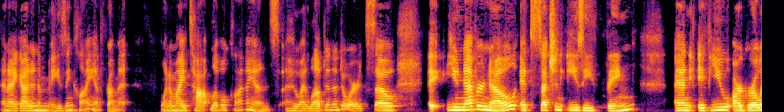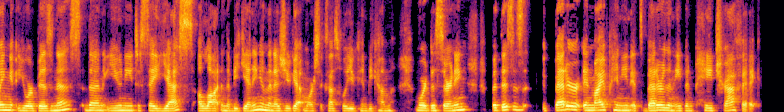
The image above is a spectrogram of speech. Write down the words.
and I got an amazing client from it. One of my top level clients who I loved and adored. So it, eh, you never know. It's such an easy thing. And if you are growing your business, then you need to say yes a lot in the beginning. And then as you get more successful, you can become more discerning. But this is better in my opinion it's better than even paid traffic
